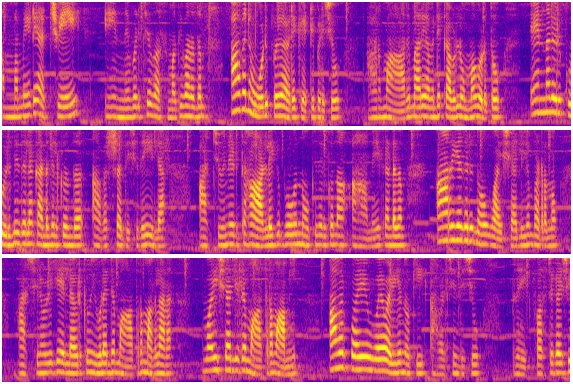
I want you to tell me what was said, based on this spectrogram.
അമ്മമ്മയുടെ അച്ഛയെ എന്ന് വിളിച്ച് വസുമതി വന്നതും അവൻ ഓടിപ്പോയി അവരെ കെട്ടിപ്പിടിച്ചു. അവർ മാറി മാറി അവന്റെ കവിളിൽ ഉമ്മ കൊടുത്തു. എന്നാൽ ഒരു കുരുന്ന് ഇതെല്ലാം കണ്ടു നിൽക്കുന്നത് അവർ ശ്രദ്ധിച്ചതേയില്ല. അച്ചുവിനെ എടുത്ത് ഹാളിലേക്ക് പോകും നോക്കി നിൽക്കുന്ന ആമയെ കണ്ടതും അറിയാതൊരു നോവ് വൈശാലിയിലും പടർന്നു. അച്ഛനൊഴികെ എല്ലാവർക്കും ഇവളെന്റെ മാത്രം മകളാണ്. വൈശാലിയുടെ മാത്രം ആമി അവർ പോയ പോയ വഴിയെ നോക്കി അവൾ ചിന്തിച്ചു. ബ്രേക്ക്ഫാസ്റ്റ് കഴിച്ച്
